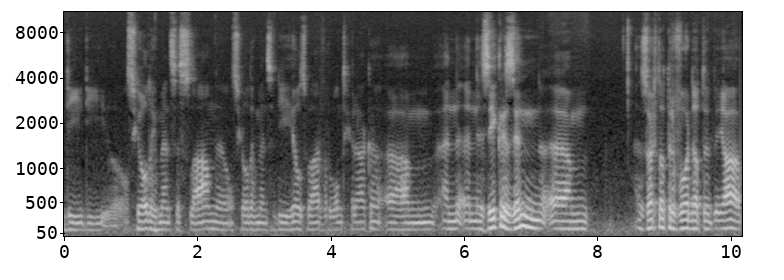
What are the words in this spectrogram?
die, die onschuldige mensen slaan, uh, onschuldige mensen die heel zwaar verwond geraken. Um, en, in zekere zin um, zorgt dat ervoor dat het, ja,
